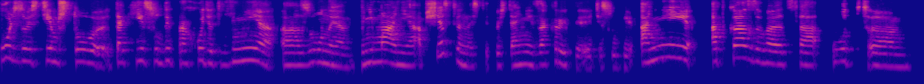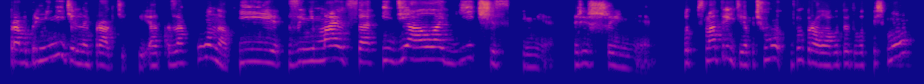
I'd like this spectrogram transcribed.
пользуясь тем, что такие суды проходят вне а, зоны внимания общественности, то есть они закрыты, эти суды, они отказываются от э, правоприменительной практики, от законов и занимаются идеологическими решениями. Вот смотрите, я почему выбрала вот это вот письмо,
